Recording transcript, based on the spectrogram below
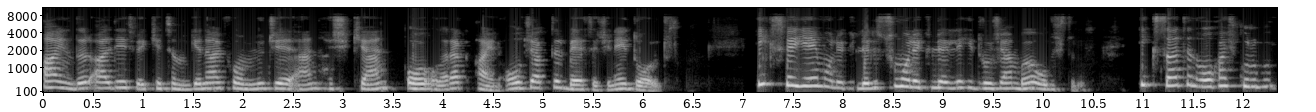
aynıdır. Aldehit ve ketonun genel formülü CnH2n-O olarak aynı olacaktır. B seçeneği doğrudur. X ve Y molekülleri su molekülleriyle hidrojen bağı oluşturur. X zaten OH grubu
